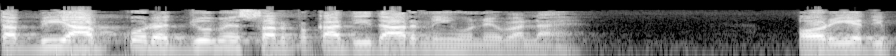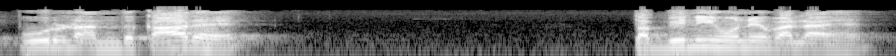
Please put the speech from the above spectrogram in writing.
तब भी आपको रज्जु में सर्प का दीदार नहीं होने वाला है। और यदि पूर्ण अंधकार है, तब भी नहीं होने वाला है।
